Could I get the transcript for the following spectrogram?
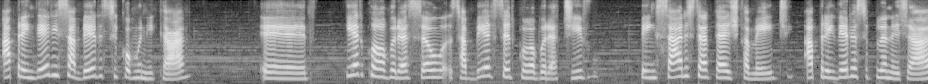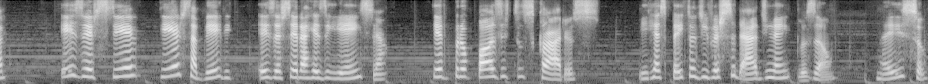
aprender e saber se comunicar, é, ter colaboração, saber ser colaborativo, pensar estrategicamente, aprender a se planejar, exercer, ter saber e exercer a resiliência, ter propósitos claros e respeito à diversidade e à inclusão. Não é isso?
